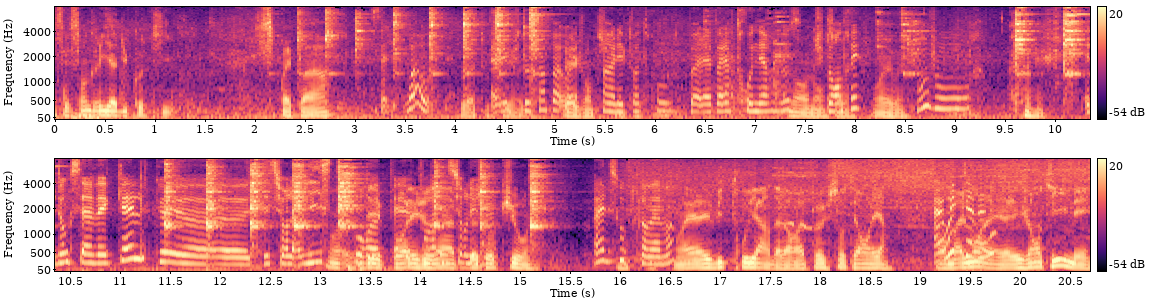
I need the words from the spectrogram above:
Ça, c'est Sangria du Coty qui se prépare. Waouh, Tu elle est plutôt sympa. Elle ouais. est gentille. Enfin, elle est pas trop, pas- elle a pas l'air trop nerveuse. Non, non, je peux rentrer va. Ouais, ouais. Bonjour. Et donc c'est avec elle que tu es sur la liste pour, euh, pour aller Olympiques sur de les jeux. Tokyo. Ah, elle souffle quand même. Hein. Ouais, elle est vite trouillarde, alors elle peut sauter en l'air. Ah Normalement, elle, elle est gentille, mais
